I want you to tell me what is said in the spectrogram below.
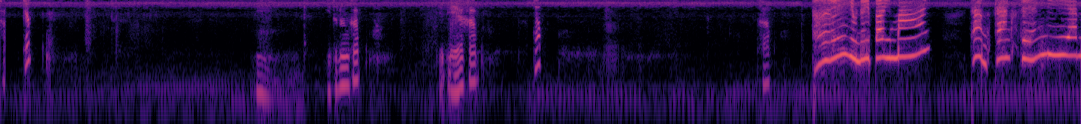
ครับจับนี่อีกตัวหนึงครับเจ็ดแอครับ จับ ครับ เธอรี่อยู่ ในใบไม้ท่ามกลางแสงเย็น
